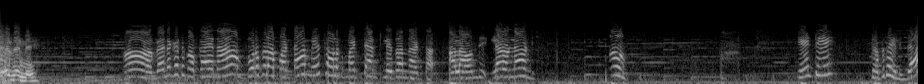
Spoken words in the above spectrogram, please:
లేదండి. వెనకటికి ఒక ఆయన బురదలో పడ్డా మీసాలకు మట్టి అంటలేదు అన్నట్ట. అలా ఉంది. లేవండి లేవండి. ఏంటి? దెబ్బ తగిలిందా?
